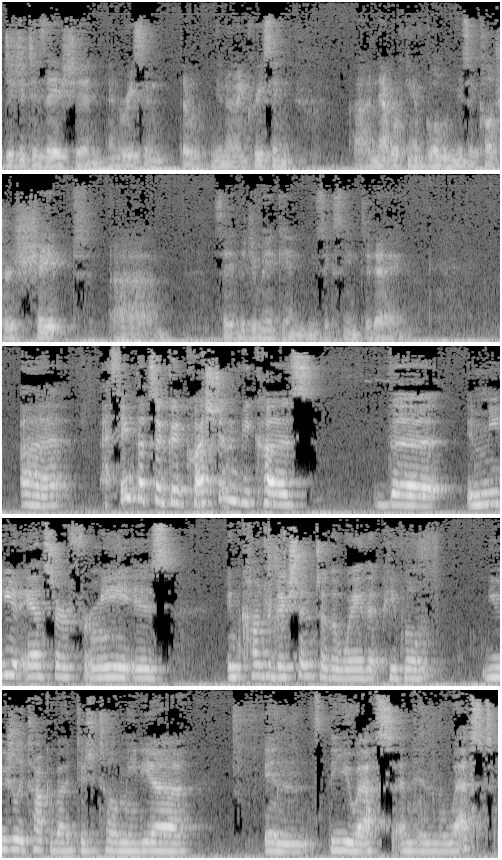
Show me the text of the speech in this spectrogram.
digitization and recent the you know increasing uh, networking of global music culture shaped, um say, the Jamaican music scene today? Uh, I think that's a good question because the immediate answer for me is in contradiction to the way that people usually talk about digital media in the US and in the West,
